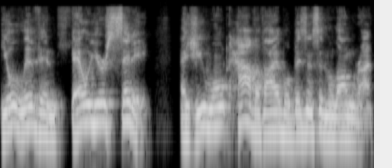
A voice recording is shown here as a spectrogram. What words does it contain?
you'll live in failure city as you won't have a viable business in the long run.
